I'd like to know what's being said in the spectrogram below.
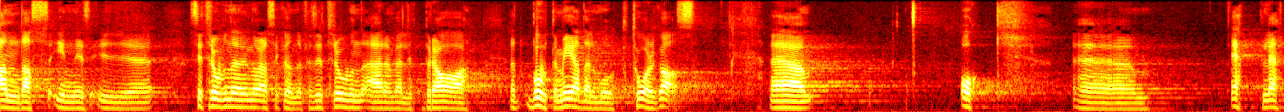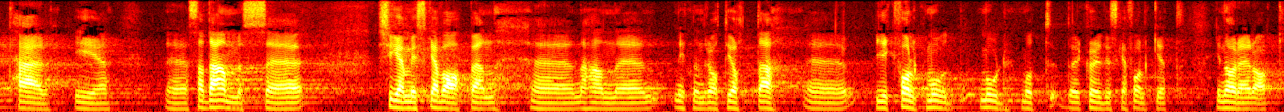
andas in i, i eh, citronen i några sekunder, för citron är en väldigt bra ett botemedel mot tårgas. Eh, och eh, äpplet här är eh, Saddams eh, kemiska vapen eh, när han eh, 1988 eh, begick folkmord mot det kurdiska folket i norra Irak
